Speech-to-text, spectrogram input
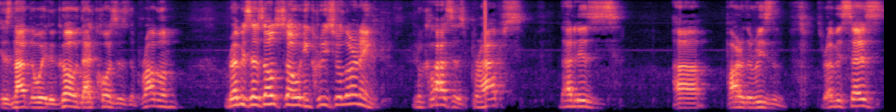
is not the way to go. That causes the problem. Rebbe says also increase your learning, your classes. Perhaps that is uh, part of the reason. The Rebbe says,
